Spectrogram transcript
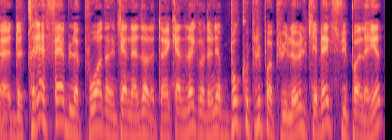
euh, de très faible poids dans le Canada. Tu un Canada qui va devenir beaucoup plus populeux. Le Québec suit pas le rythme.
